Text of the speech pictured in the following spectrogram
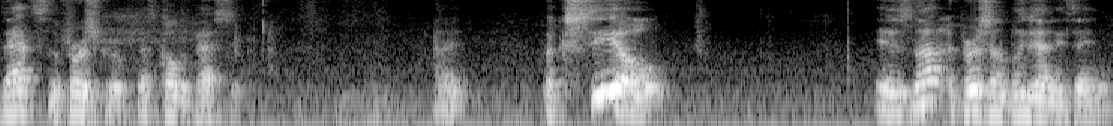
That's the first group. That's called a pesi. Right? A ksil is not a person who believes anything.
